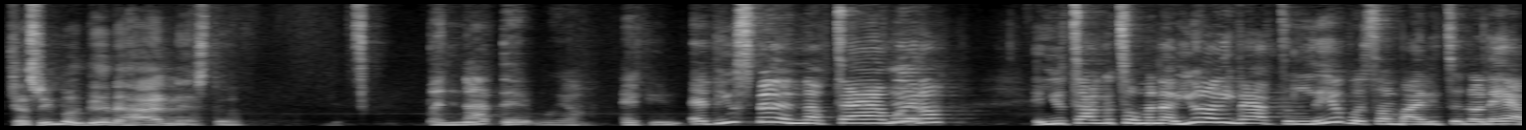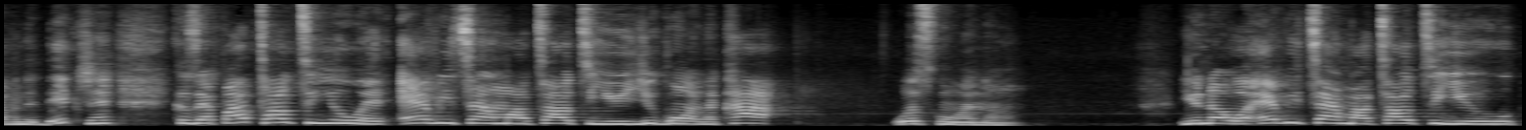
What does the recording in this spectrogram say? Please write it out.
Because people are good at hiding that stuff. But not that well. If you if you spend enough time with them and you talking to them enough, you don't even have to live with somebody to know they have an addiction. Because if I talk to you and every time I talk to you, you going to cop, what's going on? You know, every time I talk to you,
